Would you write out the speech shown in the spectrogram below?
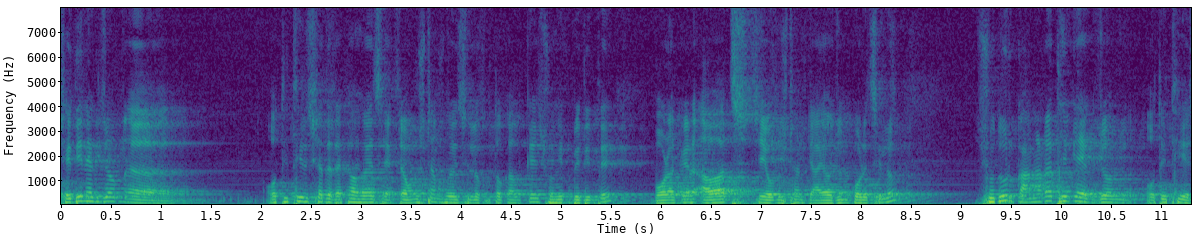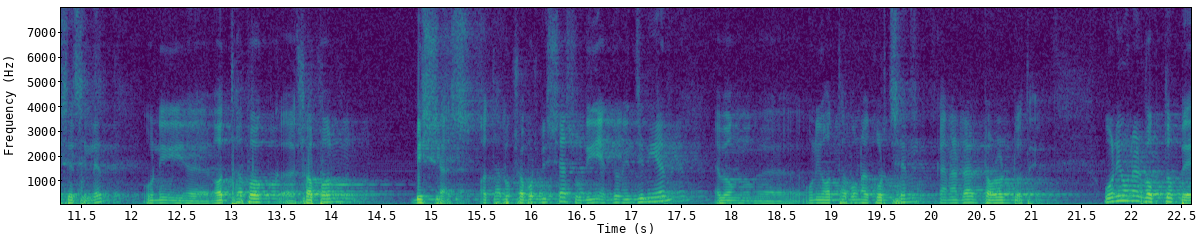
সেদিন একজন অতিথির সাথে দেখা হয়েছে, একটা অনুষ্ঠান হয়েছিল গতকালকে শহীদ বেদিতে। বরাকের আওয়াজ সেই অনুষ্ঠানটি আয়োজন করেছিল। সুদূর কানাডা থেকে একজন অতিথি এসেছিলেন। উনি অধ্যাপক স্বপন বিশ্বাস। অধ্যাপক স্বপন বিশ্বাস, উনি একজন ইঞ্জিনিয়ার। এবং উনি অধ্যাপনা করছেন কানাডার টরন্টোতে। উনি ওনার বক্তব্যে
